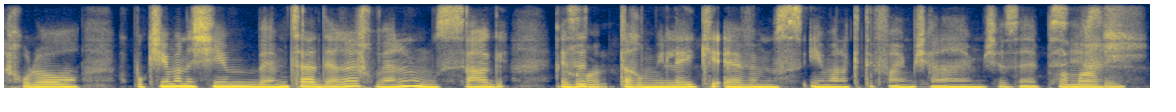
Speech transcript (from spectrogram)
אנחנו לא, אנחנו פוגשים אנשים באמצע הדרך ואין לנו מושג איזה נכון. תרמילי כאב הם נושאים על הכתפיים שלהם, שזה פסיכי. ממש.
